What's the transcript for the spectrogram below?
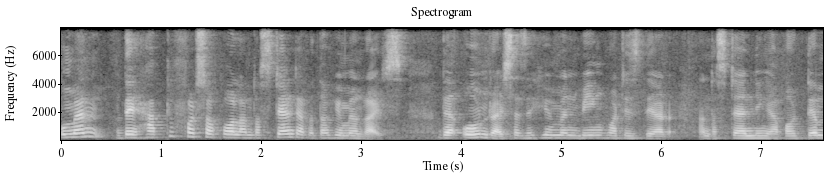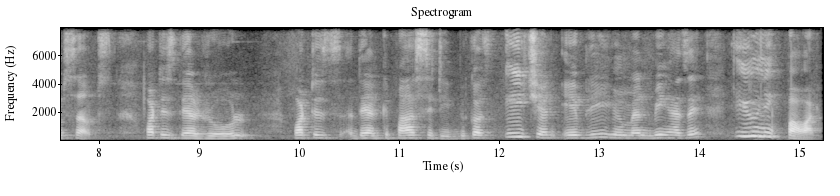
women, they have to first of all understand about the human rights, their own rights as a human being, what is their understanding about themselves, what is their role, what is their capacity because each and every human being has a unique power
